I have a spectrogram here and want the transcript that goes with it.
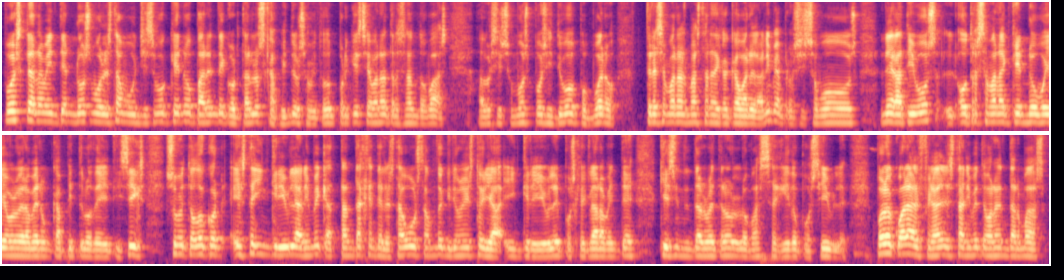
pues claramente nos molesta muchísimo que no paren de cortar los capítulos, sobre todo porque se van atrasando más. A ver si somos positivos, pues bueno, tres semanas más tarde que acabar el anime, pero si somos negativos, otra semana que no voy a volver a ver un capítulo de 86, sobre todo con este increíble anime que a tanta gente le está gustando, que tiene una historia increíble, pues que claramente quieres intentar meterlo lo más seguido posible. Por lo cual al final este anime te va a rentar más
